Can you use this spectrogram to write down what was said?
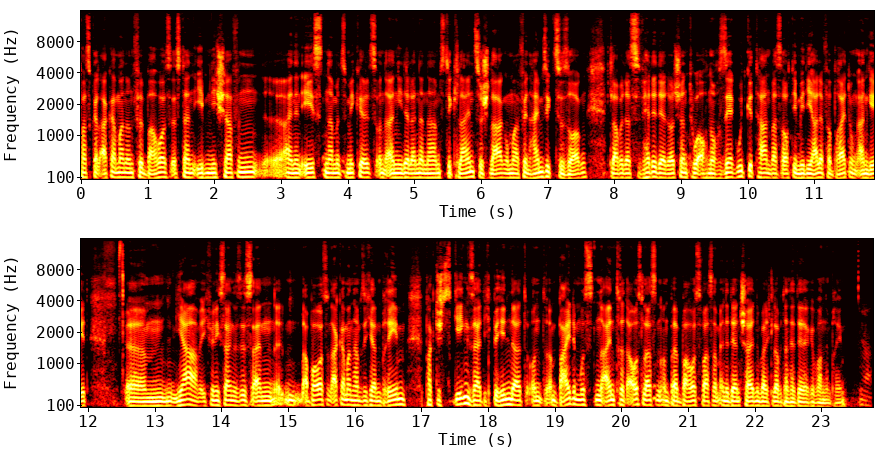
Pascal Ackermann und Phil Bauers, es dann eben nicht schaffen, einen Esten namens Mikkels und einen Niederländer namens De Klein zu schlagen, um mal für einen Heimsieg zu sorgen. Ich glaube, das hätte der Deutschland-Tour auch noch sehr gut getan, was auch die mediale Verbreitung angeht. Ähm, ja, ich will nicht sagen, das ist ein, Bauers und Ackermann haben sich ja in Bremen praktisch gegenseitig behindert und beide mussten Eintritt auslassen und bei Bauers war es am Ende der entscheidende, weil ich glaube, dann hätte er gewonnen in Bremen. Ja.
